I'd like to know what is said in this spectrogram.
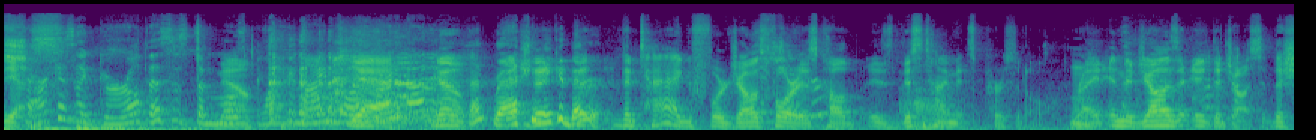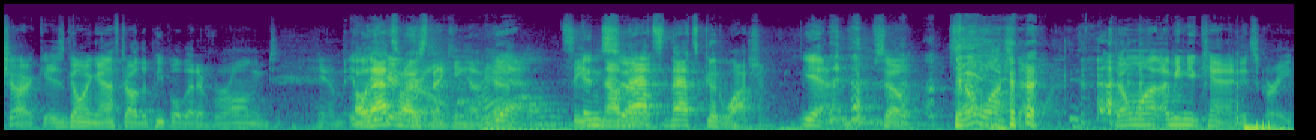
Yes. shark is a girl? This is the No. most blank mind blowing Yeah, no. That would actually make it better. The, the tag for Jaws four is called is this Uh-huh. time it's personal, Hmm. right? And the Jaws, it, the Jaws, the shark is going after all the people that have wronged him. It Oh, might that's be a what I was girl. thinking of. Yeah. Yeah. See, And now so- that's that's good watching. Yeah. So, so don't watch that one. Don't want. I mean, you can. It's great.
